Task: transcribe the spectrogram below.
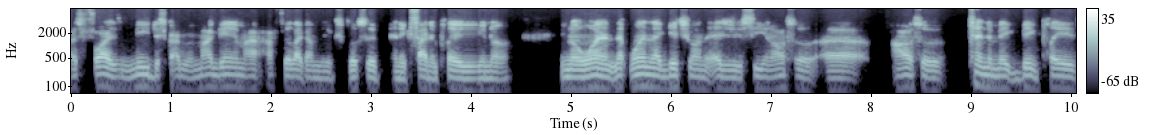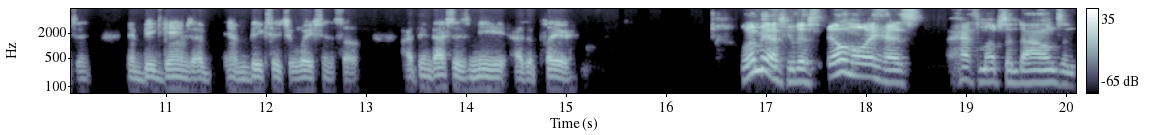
as far as me describing my game, I, I, feel like I'm an explosive and exciting player. You know, you know one that one that gets you on the edge of your seat, and also uh, I also tend to make big plays and in big games in big situations. So I think that's just me as a player. Well, let me ask you this: Illinois has had some ups and downs, and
